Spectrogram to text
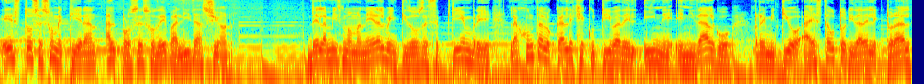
estos se sometieran al proceso de validación. De la misma manera, el 22 de septiembre, la Junta Local Ejecutiva del INE en Hidalgo remitió a esta autoridad electoral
